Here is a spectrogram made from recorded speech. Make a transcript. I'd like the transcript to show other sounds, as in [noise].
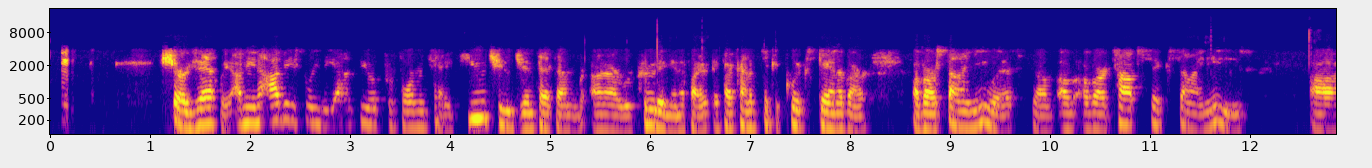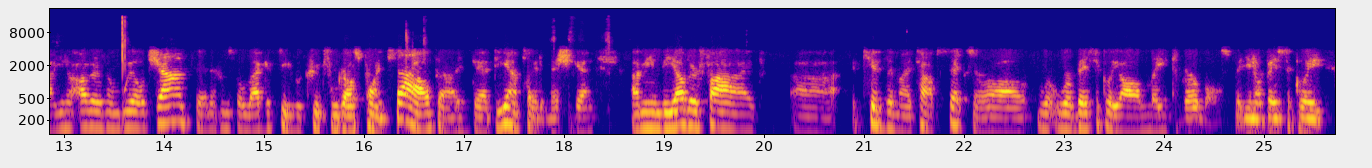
Sure, exactly. I mean, obviously, the on-field performance had a huge, huge impact on on our recruiting. And if I if I kind of take a quick scan of our of our signee list of, of, of our top six signees, uh, you know, other than Will Johnson, who's the legacy recruit from Grosse Pointe South, uh, dad Dion played at Michigan. I mean, the other five uh, kids in my top six are all were, were basically all late verbals, but you know, basically,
